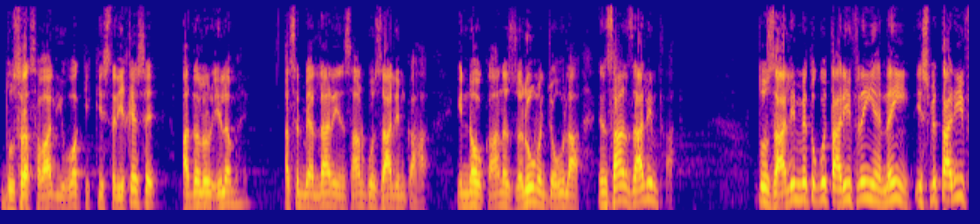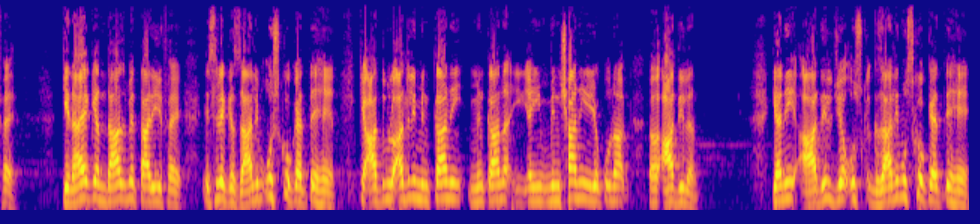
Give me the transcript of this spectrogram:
दूसरा सवाल ये हुआ कि किस तरीके से अदल और इलम है? असल में अल्लाह ने इंसान को ालिम कहा। इन कान जलूम जहूला, इंसान ालिम था। तो ालिम में तो कोई तारीफ़ नहीं है, नहीं, इसमें तारीफ़ है। किनाए के अंदाज में तारीफ़ है। इसलिए कि ालिम उसको कहते हैं कि आदम अदली मिनकानी मिनकाना मिनशानी यकूना आदिलन। यानी आदिल जो उस ालिम उसको कहते हैं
